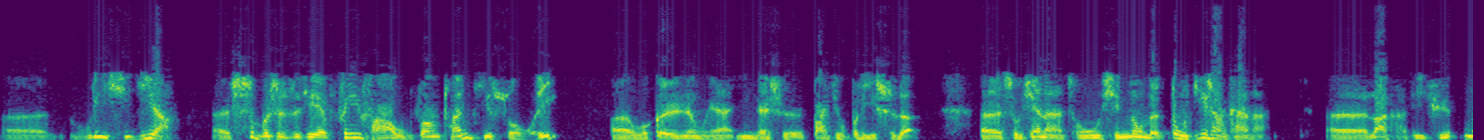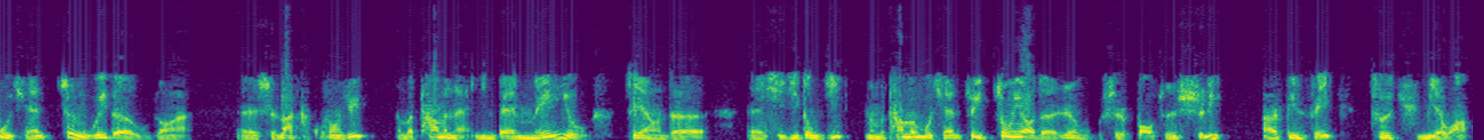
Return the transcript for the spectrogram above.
呃武力袭击啊，呃，是不是这些非法武装团体所为？呃，我个人认为啊，应该是八九不离十的。呃，首先呢，从行动的动机上看呢，呃，纳卡地区目前正规的武装啊，呃，是纳卡国防军，那么他们呢，应该没有这样的呃袭击动机。那么他们目前最重要的任务是保存实力，而并非自取灭亡。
